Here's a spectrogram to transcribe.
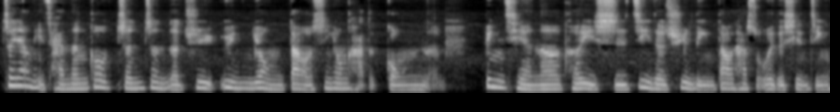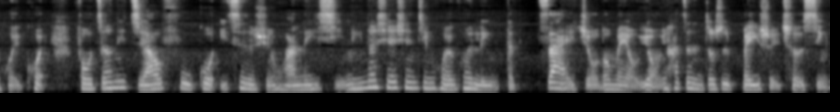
这样你才能够真正的去运用到信用卡的功能。并且呢，可以实际的去领到他所谓的现金回馈，否则你只要付过一次的循环利息，你那些现金回馈领的再久都没有用，因为它真的就是杯水车薪。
